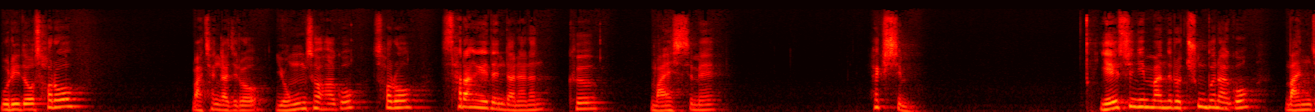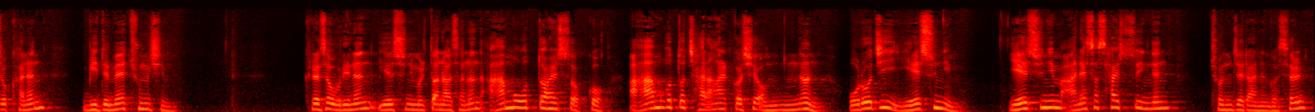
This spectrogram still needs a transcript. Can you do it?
우리도 서로 마찬가지로 용서하고 서로 사랑해야 된다는 그 말씀의 핵심. 예수님만으로 충분하고 만족하는 믿음의 중심. 그래서 우리는 예수님을 떠나서는 아무것도 할 수 없고 아무것도 자랑할 것이 없는 오로지 예수님, 예수님 안에서 살 수 있는 존재라는 것을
